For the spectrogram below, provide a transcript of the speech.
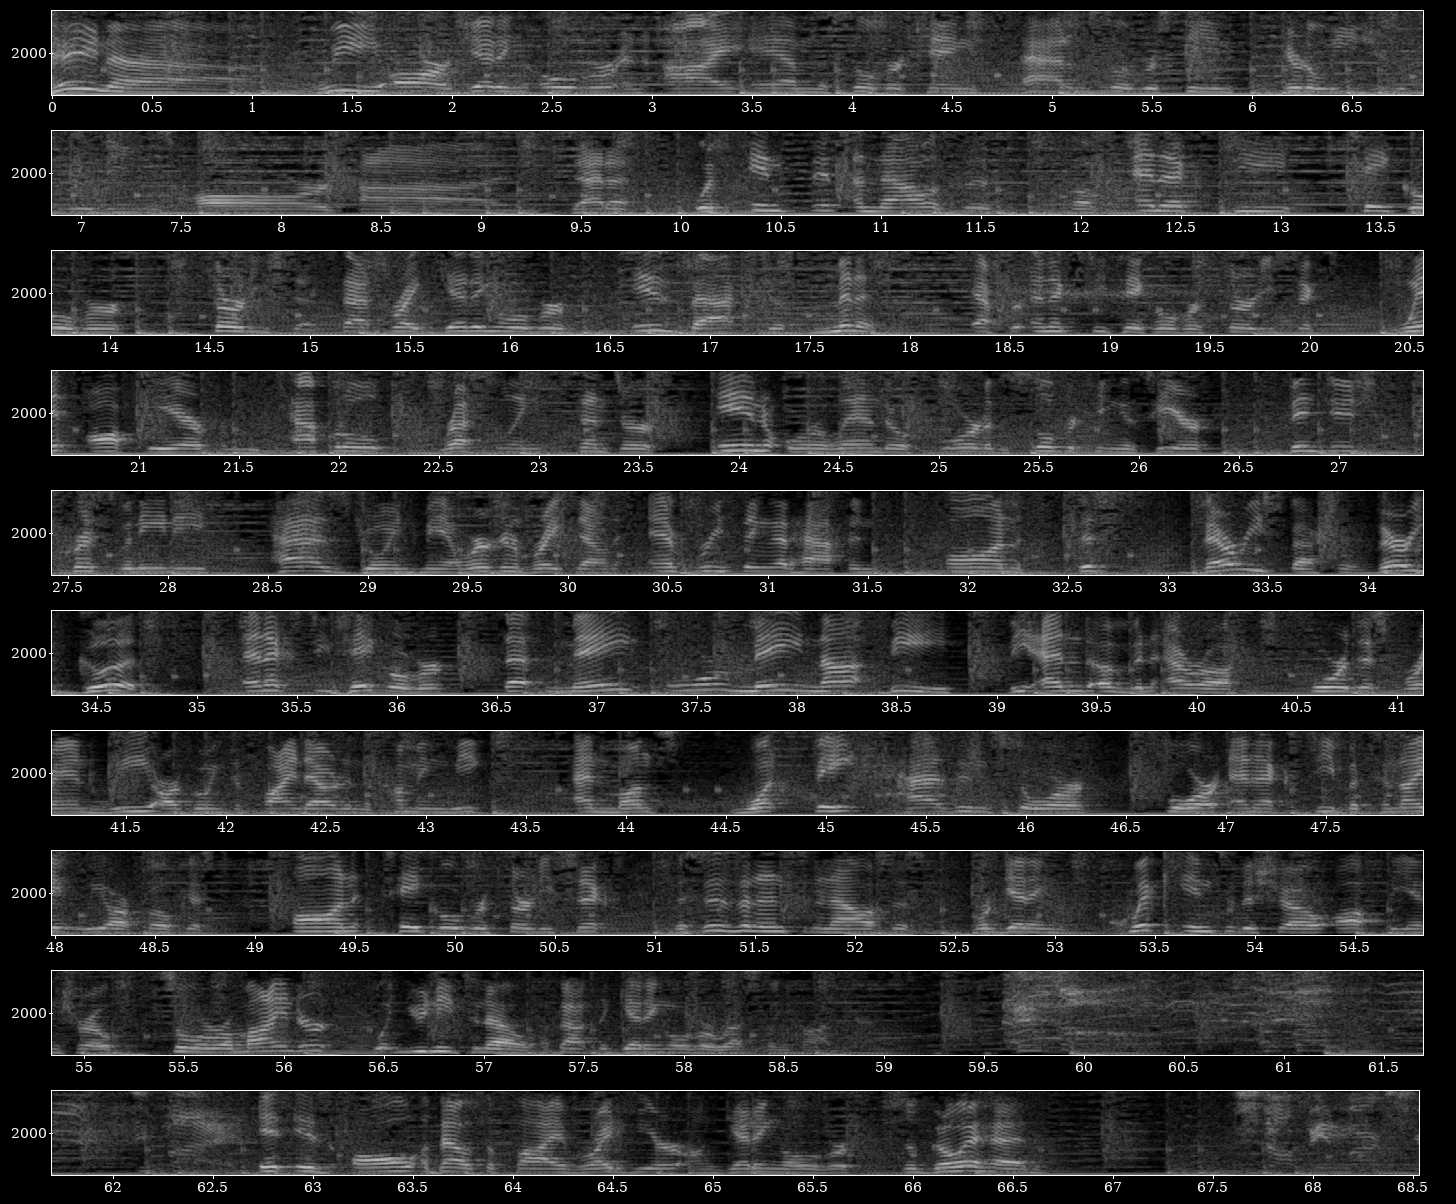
Hey now, we are getting over, and I am the Silver King, Adam Silverstein, here to lead you through these hard times. Data with instant analysis of NXT TakeOver 36. That's right, Getting Over is back just minutes after NXT TakeOver 36 went off the air from the Capitol Wrestling Center in Orlando, Florida. The Silver King is here. Vintage Chris Vannini has joined me, and we're going to break down everything that happened on this very special, very good NXT takeover that may or may not be the end of an era for this brand. We are going to find out in the coming weeks and months what fate has in store for NXT. But tonight we are focused on TakeOver 36. This is an instant analysis. We're getting quick into the show off the intro. So, a reminder what you need to know about the Getting Over Wrestling podcast. It is all about the five right here on Getting Over. So, go ahead. Stop being marks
